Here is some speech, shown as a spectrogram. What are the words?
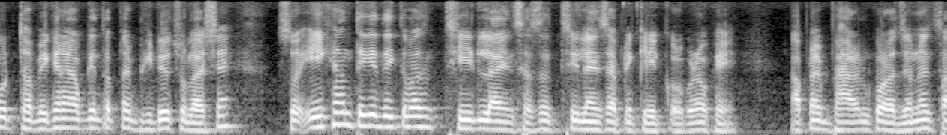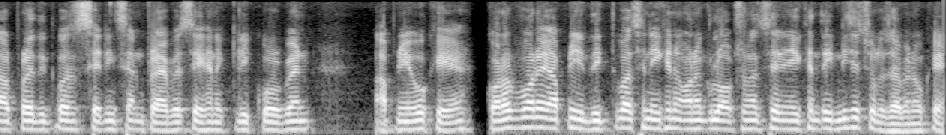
করতে হবে? এখানে কিন্তু আপনার ভিডিও চলে আসে। সো এইখান থেকে দেখতে পাচ্ছেন থ্রি লাইন্স আছে। থ্রি লাইন্স আপনি ক্লিক করবেন। ওকে আপনার ভাইরাল করার জন্য। তারপরে দেখতে পাচ্ছেন সেটিংস অ্যান্ড প্রাইভেসি এখানে ক্লিক করবেন। আপনি ওকে করার পরে আপনি দেখতে পাচ্ছেন এখানে অনেকগুলো অপশন আছে, এখান থেকে নিচে চলে যাবেন ওকে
